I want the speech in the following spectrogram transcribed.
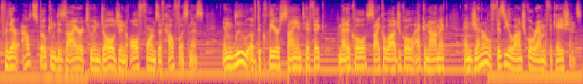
for their outspoken desire to indulge in all forms of helplessness in lieu of the clear scientific, medical, psychological, economic, and general physiological ramifications.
